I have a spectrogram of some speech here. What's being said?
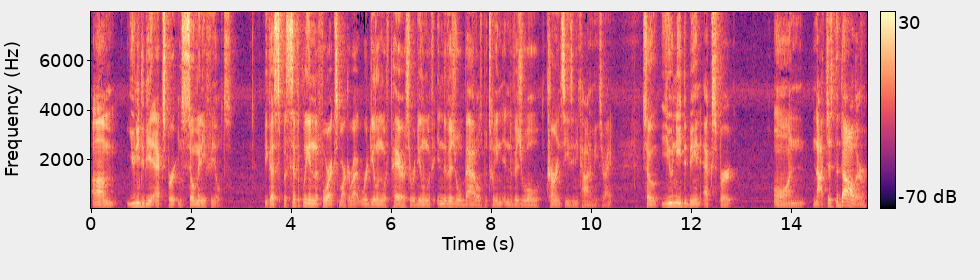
Um, you need to be an expert in so many fields because specifically in the forex market right we're dealing with pairs. So we're dealing with individual battles between individual currencies and economies right? So you need to be an expert on not just the dollar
